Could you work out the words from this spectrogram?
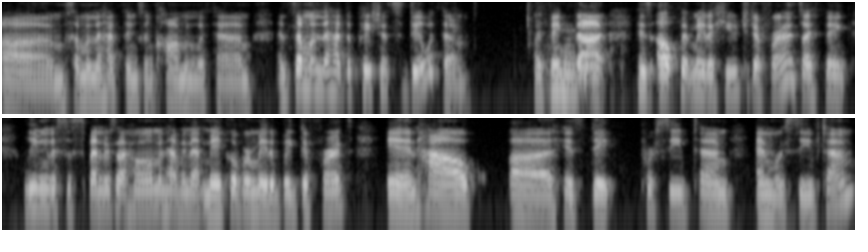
um, someone that had things in common with him, and someone that had the patience to deal with him. I think mm-hmm. that his outfit made a huge difference. I think leaving the suspenders at home and having that makeover made a big difference in how uh, his date perceived him and received him.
